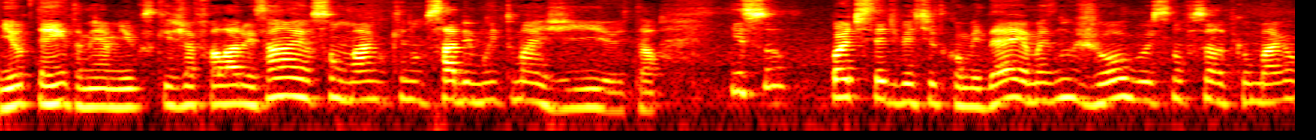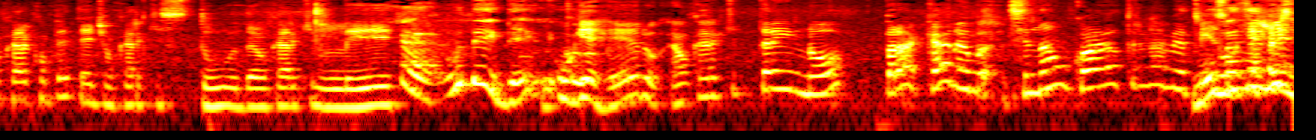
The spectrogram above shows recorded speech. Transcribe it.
E eu tenho também amigos que já falaram isso. Ah, eu sou um mago que não sabe muito magia e tal. Isso pode ser divertido como ideia, mas no jogo isso não funciona, porque o mago é um cara competente, é um cara que estuda, é um cara que lê. É, o D&D... O guerreiro é um cara que treinou pra caramba. Senão, qual é o treinamento? Mesmo Mas que é aprendiz,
